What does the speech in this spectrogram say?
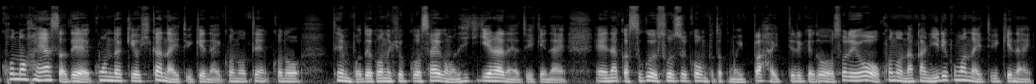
この速さでこんだけを弾かないといけない。このテン、このテンポでこの曲を最後まで弾き切らないといけない。えー、なんかすごい装飾コンプとかもいっぱい入ってるけど、それをこの中に入れ込まないといけない。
